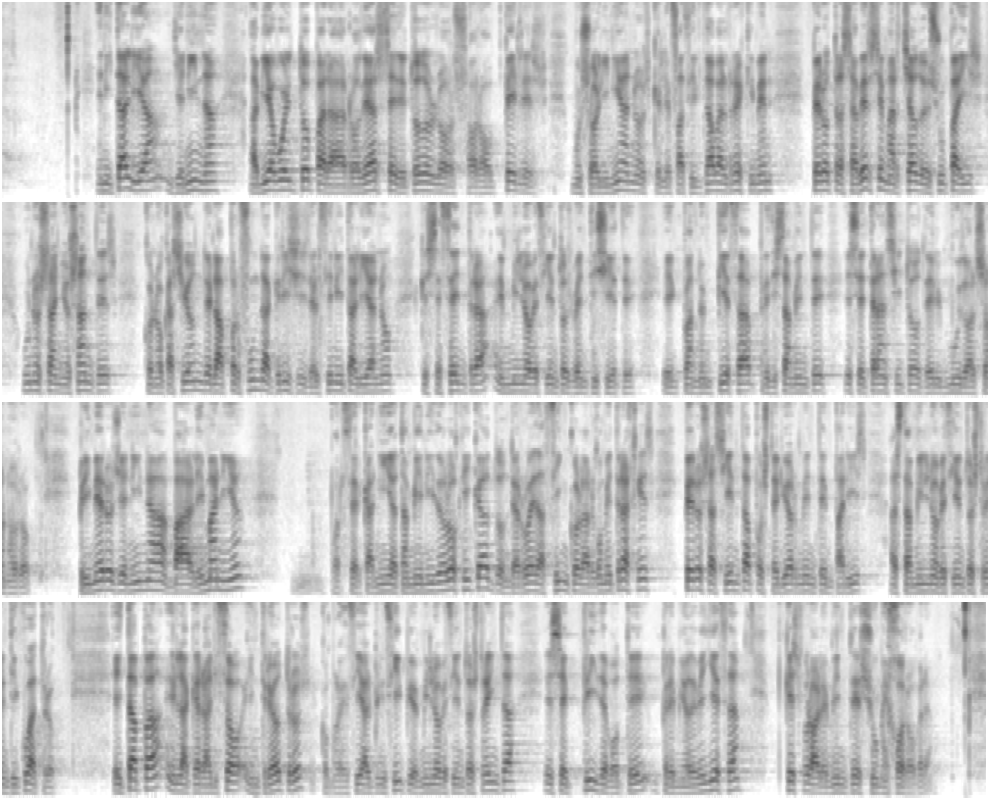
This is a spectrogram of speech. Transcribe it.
En Italia, Jenina había vuelto para rodearse de todos los oropeles musolinianos que le facilitaba el régimen, pero tras haberse marchado de su país unos años antes, con ocasión de la profunda crisis del cine italiano que se centra en 1927, cuando empieza precisamente ese tránsito del mudo al sonoro. Primero Jenina va a Alemania, por cercanía también ideológica, donde rueda cinco largometrajes, pero se asienta posteriormente en París hasta 1934. Etapa en la que realizó, entre otros, como decía al principio, en 1930, ese Prix de Beauté, Premio de Belleza, que es probablemente su mejor obra.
